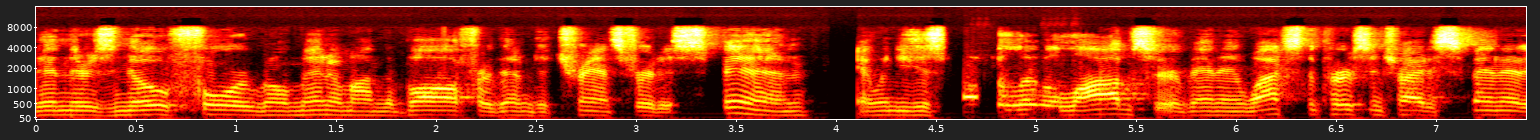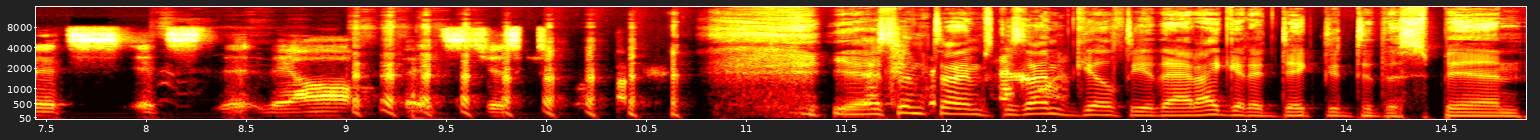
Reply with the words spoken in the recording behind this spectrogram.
Then there's no forward momentum on the ball for them to transfer to spin. And when you just put a little lob serve in and watch the person try to spin it, it's it's they all it's just Yeah, sometimes because I'm guilty of that. I get addicted to the spin.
